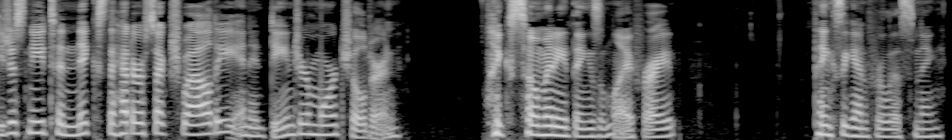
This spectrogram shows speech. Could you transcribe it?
You just need to nix the heterosexuality and endanger more children. Like so many things in life, right? Thanks again for listening.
